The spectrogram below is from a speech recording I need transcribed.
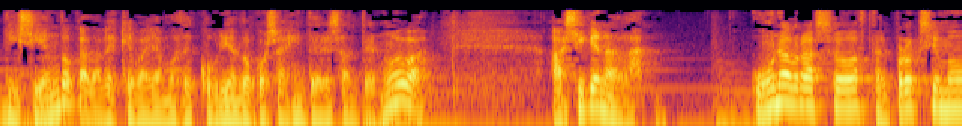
diciendo cada vez que vayamos descubriendo cosas interesantes nuevas. Así que nada, un abrazo, hasta el próximo.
